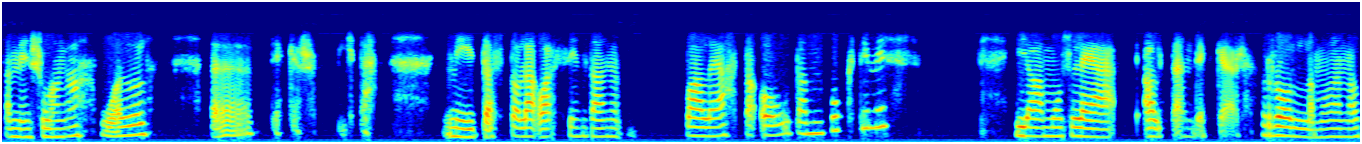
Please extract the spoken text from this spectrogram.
tämän suonga vuodul äh, teker pihtä. Miitas tuolla asintan paleahta outan puktimis. Ja mus lää altan dekker rolla, mulla on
